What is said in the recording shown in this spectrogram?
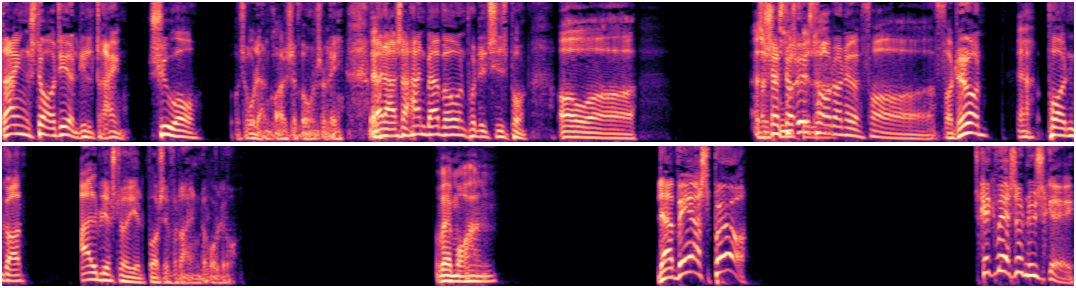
Drengen står der, en lille dreng, syv år. Jeg tror, han godt så vågen så længe. Ja. Men altså, han var vågen på det tidspunkt. Og, øh, og Altså, så står. Østhorderne for, for døren. Ja. På den godt. Alle bliver slået ihjel, bortset fra drengen, der overlever. Hvad er moralen? Lad være at spørge! Skal ikke være så nysgerrig.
